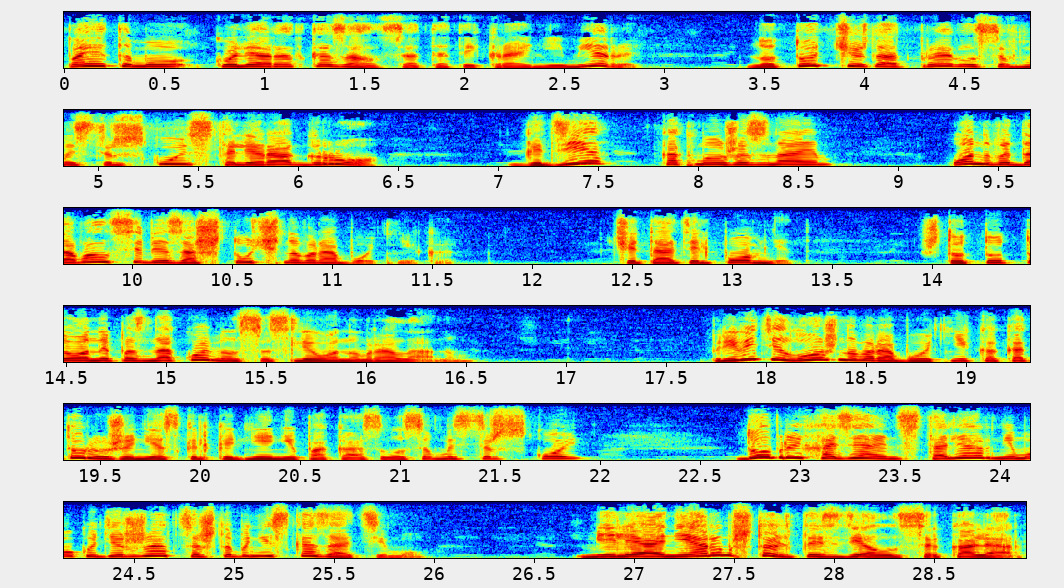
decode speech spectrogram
Поэтому Коляр отказался от этой крайней меры, но тотчас же отправился в мастерскую столяра Гро, где, как мы уже знаем, он выдавал себе за штучного работника. Читатель помнит, что тут-то он и познакомился с Леоном Роланом. При виде ложного работника, который уже несколько дней не показывался в мастерской, добрый хозяин-столяр не мог удержаться, чтобы не сказать ему, «Миллионером, что ли, ты сделался, коляр?»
